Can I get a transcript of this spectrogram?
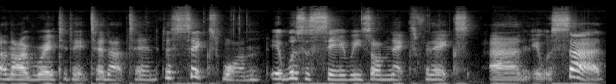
and I rated it 10 out of 10. The sixth one, it was a series on Netflix and it was sad,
